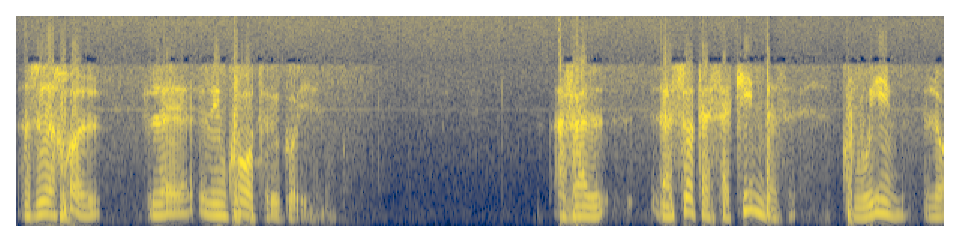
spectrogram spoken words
אז הוא יכול למכור אותו לגוי. אבל לעשות עסקים בזה, קבועים, לא.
